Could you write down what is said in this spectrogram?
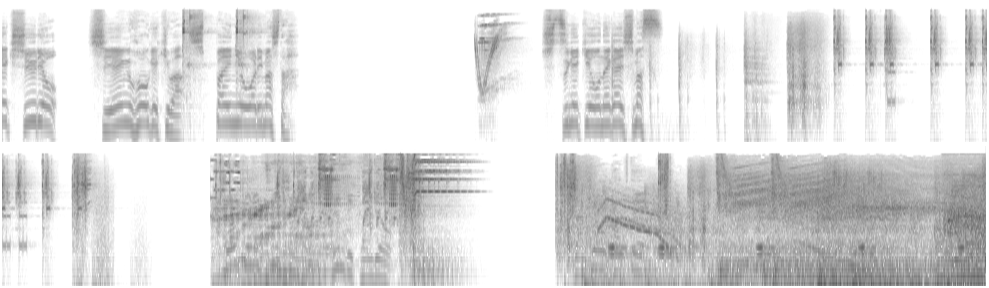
撃終了。支援砲撃は失敗に終わりました。出撃お願いします。長距離通信の準備完了座標確定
